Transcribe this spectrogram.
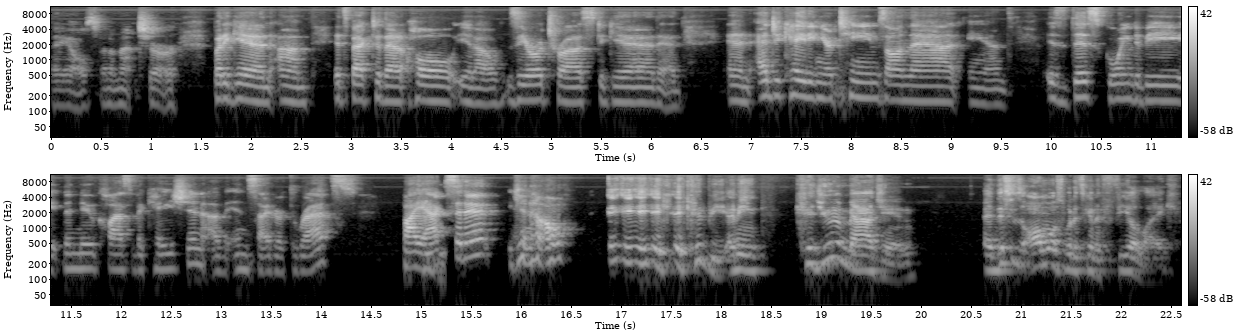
Thales, but I'm not sure. But again, um, it's back to that whole, you know, zero trust again, and and educating your teams on that and is this going to be the new classification of insider threats by accident you know it, it, it, could be i mean could you imagine and this is almost what it's going to feel like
